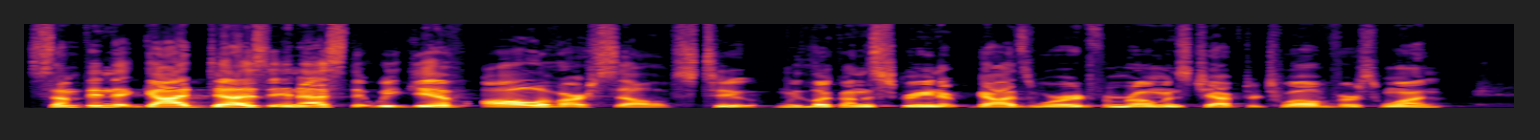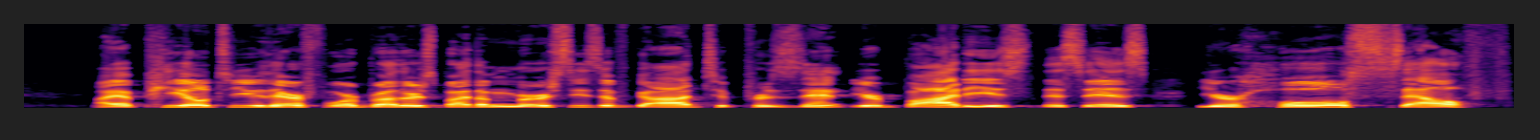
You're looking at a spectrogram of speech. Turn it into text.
something that God does in us that we give all of ourselves to. We look on the screen at God's word from Romans chapter 12, verse 1. I appeal to you, therefore, brothers, by the mercies of God, to present your bodies, this is your whole self.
